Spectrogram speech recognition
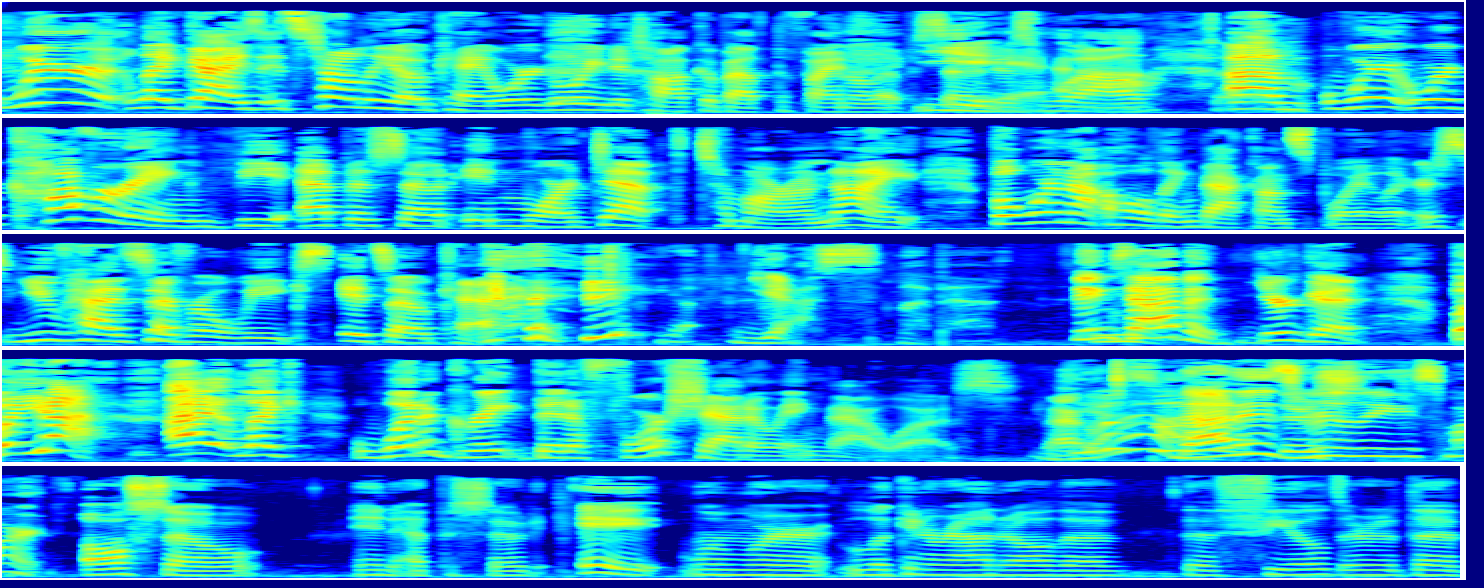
we're like guys it's totally okay we're going to talk about the final episode as Yeah. well um we're we're covering the episode in more depth tomorrow night but we're not holding back on spoilers you've had several weeks it's okay Yes. My bad. Things happen. you're good but yeah i like what a great bit of foreshadowing that was that was That is There's- really smart. Also, in episode eight, when we're looking around at all the the field or the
